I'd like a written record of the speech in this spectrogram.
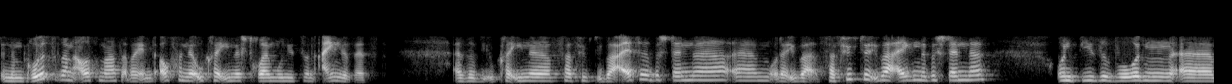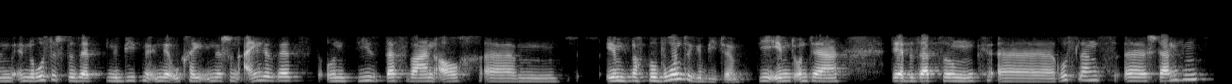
in einem größeren Ausmaß, aber eben auch von der Ukraine Streumunition eingesetzt. Also die Ukraine verfügt über alte Bestände ähm, oder über verfügte über eigene Bestände und diese wurden ähm, in russisch besetzten Gebieten in der Ukraine schon eingesetzt und die, das waren auch ähm, eben noch bewohnte Gebiete, die eben unter der Besatzung äh, Russlands äh, standen.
